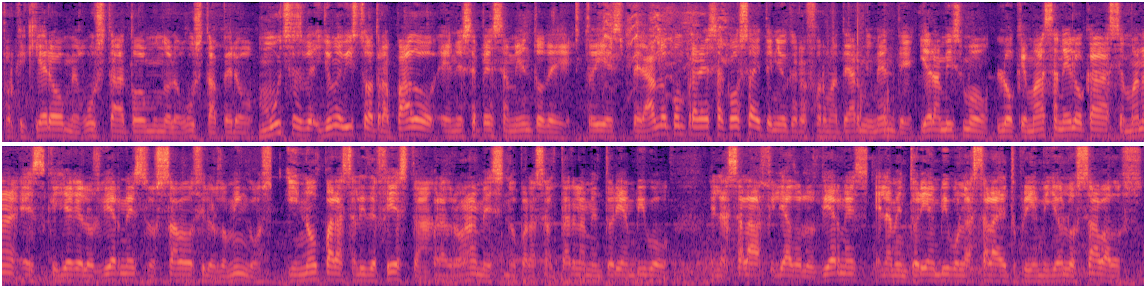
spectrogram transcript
Porque quiero, me gusta, a todo el mundo le gusta, pero muchas veces yo me he visto atrapado en ese pensamiento de estoy esperando comprar esa cosa y he tenido que reformatear mi mente. Y ahora mismo lo que más anhelo cada semana es que llegue los viernes, los sábados y los domingos. Y no para salir de fiesta, para drogarme, sino para saltar en la mentoría en vivo en la sala afiliada los viernes, en la mentoría en vivo en la sala de tu primer millón los sábados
